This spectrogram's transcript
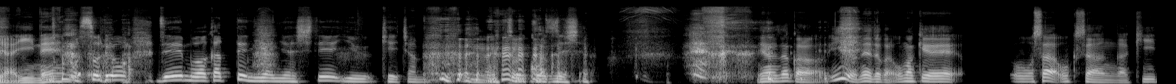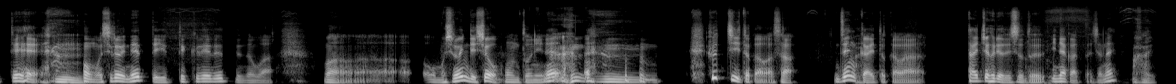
いや、いいねで。もそれを全部分かってニヤニヤして言うケイちゃんみたいな。そういう構図でしたよ。いや、だから、いいよね。だから、おまけをさ、奥さんが聞いて、うん面白いねって言ってくれるっていうのは、まあ、面白いんでしょう、本当にね。うん フッチーとかはさ、前回とかは、体調不良でちょっといなかったじゃない？はい。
